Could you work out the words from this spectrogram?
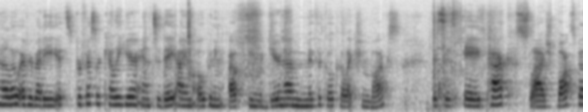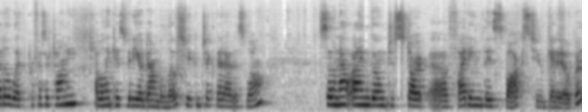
Hello everybody, it's Professor Kelly here and today I am opening up the Magearna Mythical Collection box. This is a pack slash box battle with Professor Tommy. I will link his video down below so you can check that out as well. So now I'm going to start uh, fighting this box to get it open.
